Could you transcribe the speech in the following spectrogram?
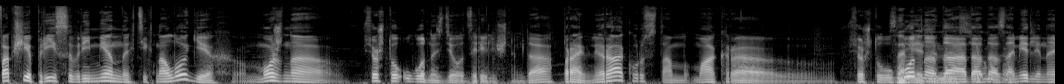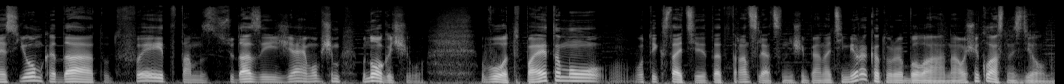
вообще при современных технологиях можно все что угодно сделать зрелищным, да, правильный ракурс, там макро, все что угодно, да, да, да, съемка. замедленная съемка, да, тут фейт, там сюда заезжаем, в общем, много чего. Вот, поэтому, вот и, кстати, эта трансляция на чемпионате мира, которая была, она очень классно сделана.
